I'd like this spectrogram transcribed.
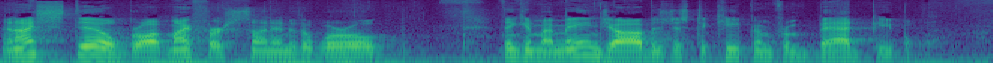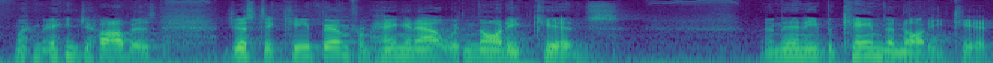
and I still brought my first son into the world thinking my main job is just to keep him from bad people. My main job is just to keep him from hanging out with naughty kids. And then he became the naughty kid.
